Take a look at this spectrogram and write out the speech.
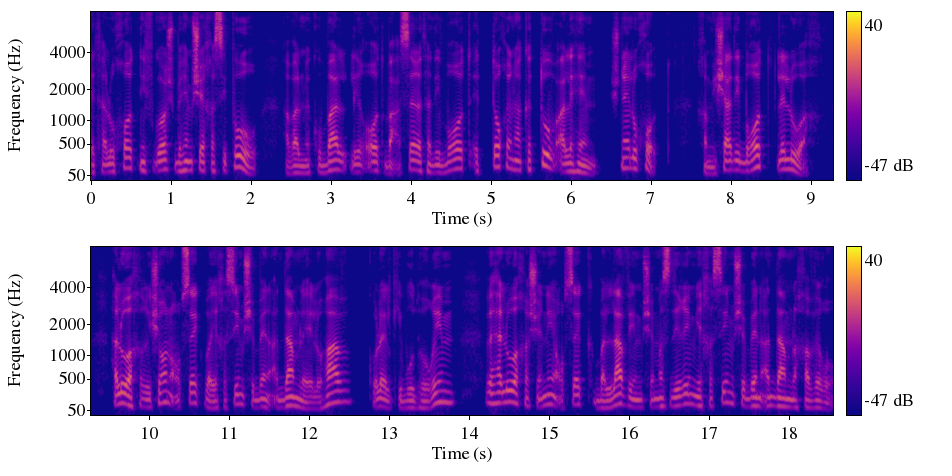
את הלוחות נפגוש בהמשך הסיפור, אבל מקובל לראות בעשרת הדיברות את תוכן הכתוב עליהם, שני לוחות, חמישה דיברות ללוח. הלוח הראשון עוסק ביחסים שבין אדם לאלוהיו, כולל כיבוד הורים, והלוח השני עוסק בלאווים שמסדירים יחסים שבין אדם לחברו.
